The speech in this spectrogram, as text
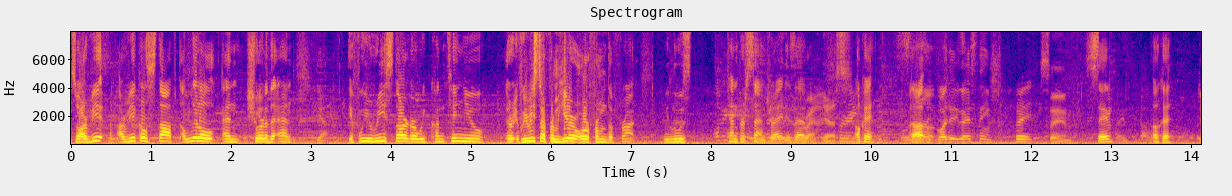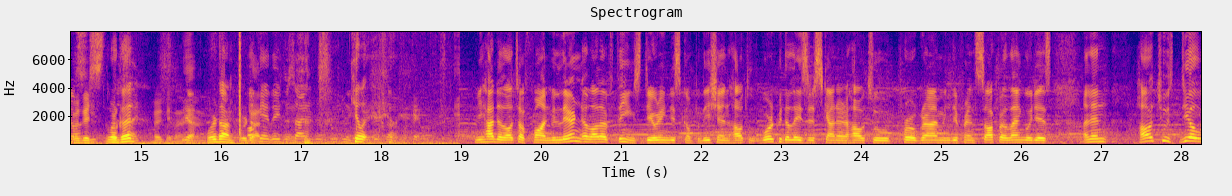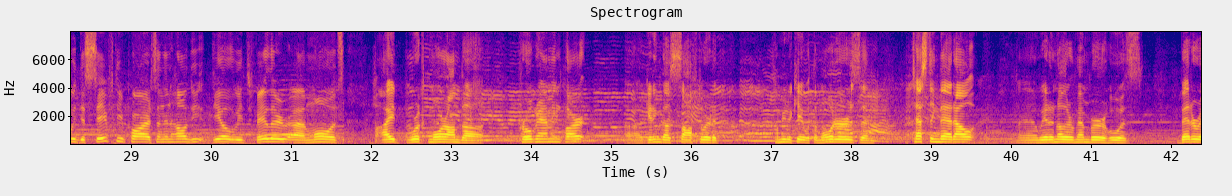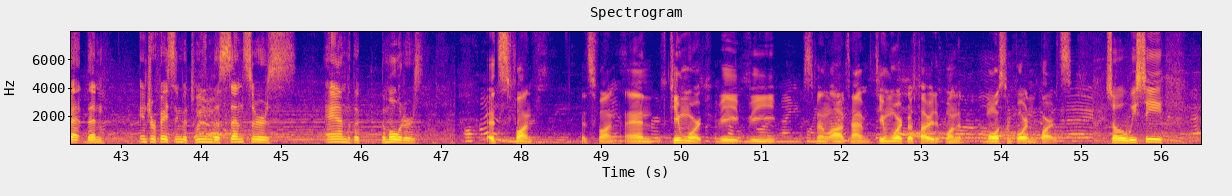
So our, ve- our vehicle stopped a little and short of the end. Yeah. If we restart or we continue, or if we restart from here or from the front, we lose 10%, right? Is that? Correct, yes. Okay, stop. What do you guys think? same. Same? Okay. We're good. We're good? Yeah. We're done. We're done. Okay, they decided to Kill it. We had a lot of fun. We learned a lot of things during this competition, how to work with the laser scanner, how to program in different software languages, and then how to deal with the safety parts, and then how to deal with failure uh, modes. I worked more on the programming part, uh, getting the software to communicate with the motors and testing that out. And we had another member who was better at then interfacing between the sensors and the, the motors. It's fun. It's fun and teamwork. We we spent a lot of time. Teamwork was probably one of the most important parts. So we see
